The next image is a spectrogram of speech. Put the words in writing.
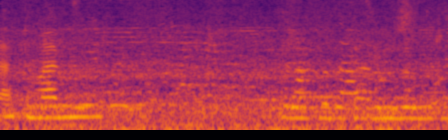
احتمال تلفز كان مزوج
